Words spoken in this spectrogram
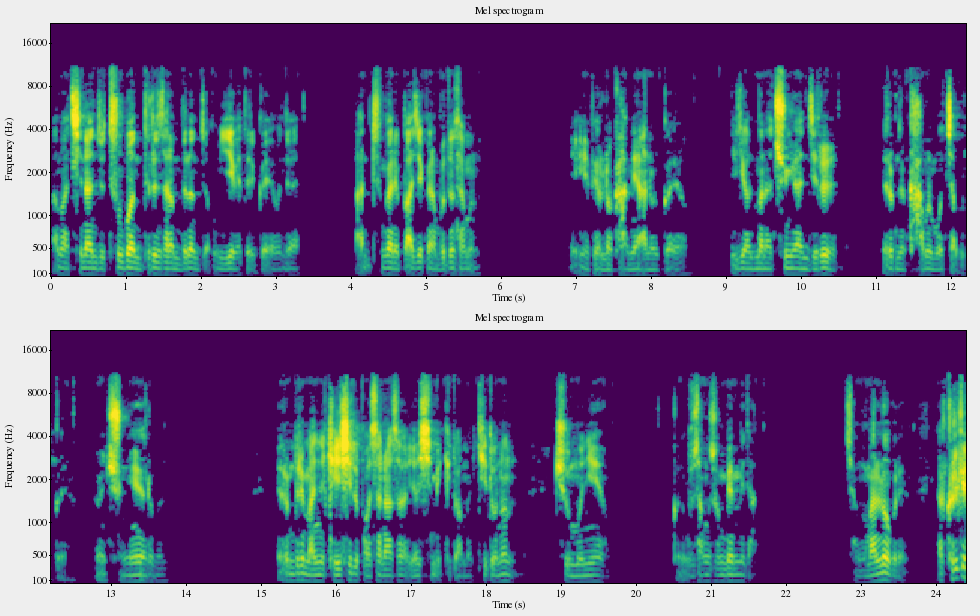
아마 지난주 두 번 들은 사람들은 조금 이해가 될 거예요. 근데 중간에 빠졌거나 모든 사람은 이게 별로 감이 안 올 거예요. 이게 얼마나 중요한지를 여러분들 감을 못 잡을 거예요. 중요해요, 여러분. 여러분들이 만약 계시를 벗어나서 열심히 기도하면 기도는 주문이에요. 그건 우상숭배입니다. 정말로 그래요. 아, 그렇게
